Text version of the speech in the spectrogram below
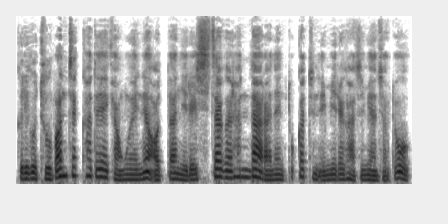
그리고 두 번째 카드의 경우에는 어떠한 일을 시작을 한다라는 똑같은 의미를 가지면서도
